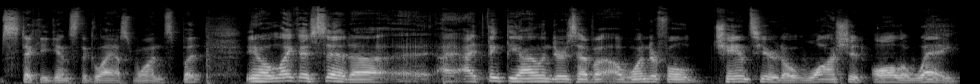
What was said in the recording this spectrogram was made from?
stick against the glass once. But, you know, like I said, uh, I, I, think the Islanders have a, a, wonderful chance here to wash it all away.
